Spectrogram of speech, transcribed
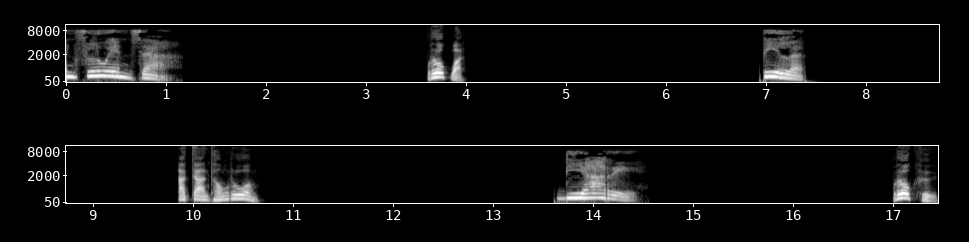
Influenza. โรคหวัด Pilek. อาการท้องร่วง Diare. โรคหืด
